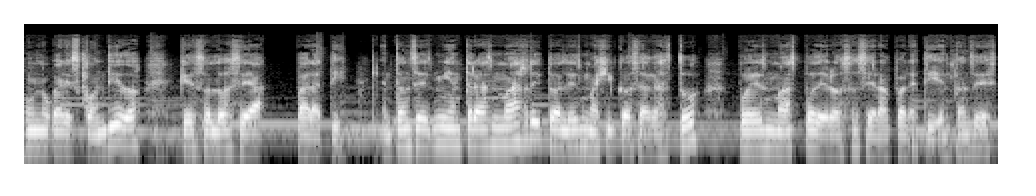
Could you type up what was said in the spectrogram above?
un lugar escondido, que solo sea para ti. Entonces, mientras más rituales mágicos hagas tú, pues más poderoso será para ti. Entonces,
